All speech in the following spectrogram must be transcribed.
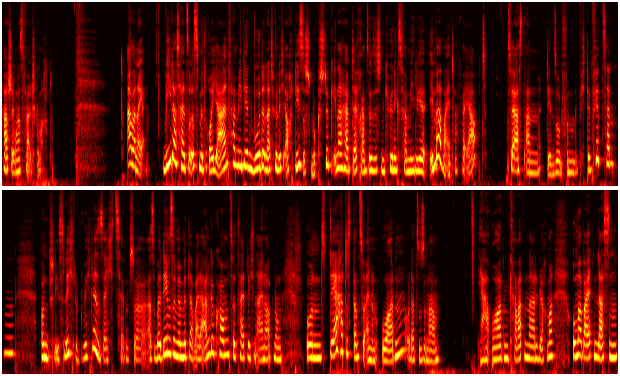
hast du irgendwas falsch gemacht. Aber naja, wie das halt so ist mit royalen Familien, wurde natürlich auch dieses Schmuckstück innerhalb der französischen Königsfamilie immer weiter vererbt. Zuerst an den Sohn von Ludwig XIV. und schließlich Ludwig XVI. Also bei dem sind wir mittlerweile angekommen zur zeitlichen Einordnung. Und der hat es dann zu einem Orden oder zu so einer ja, Orden, Krawattennadel, wie auch immer, umarbeiten lassen.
